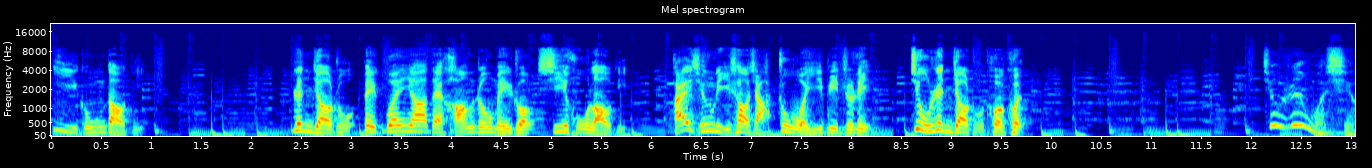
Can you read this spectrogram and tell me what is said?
一躬到底：“任教主被关押在杭州梅庄西湖牢底，还请李少侠助我一臂之力，救任教主脱困。”就任我行？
